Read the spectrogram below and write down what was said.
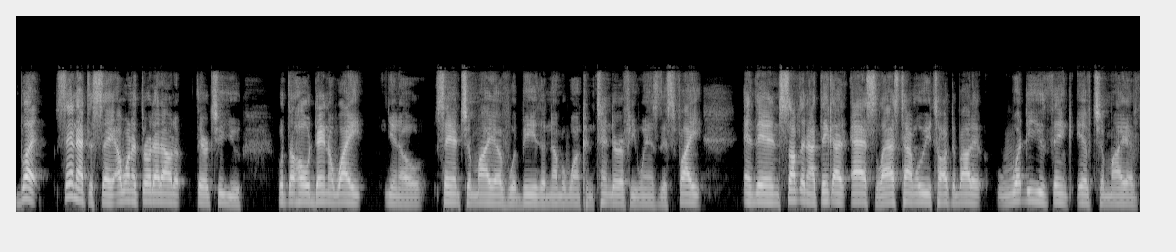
But saying that to say, I want to throw that out there to you with the whole Dana White, you know, saying Chimaev would be the number one contender if he wins this fight. And then something I think I asked last time when we talked about it. What do you think if Chimaev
